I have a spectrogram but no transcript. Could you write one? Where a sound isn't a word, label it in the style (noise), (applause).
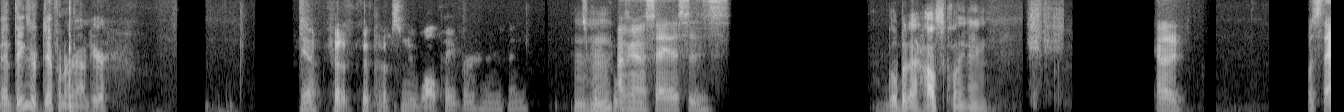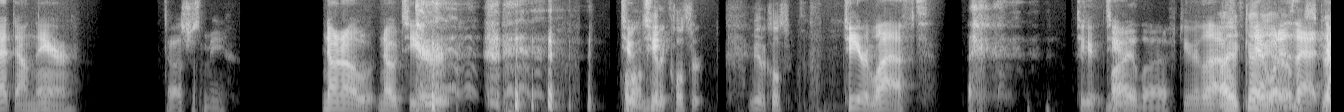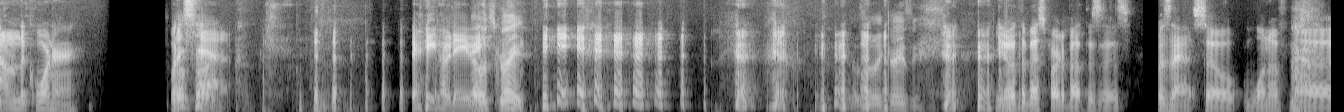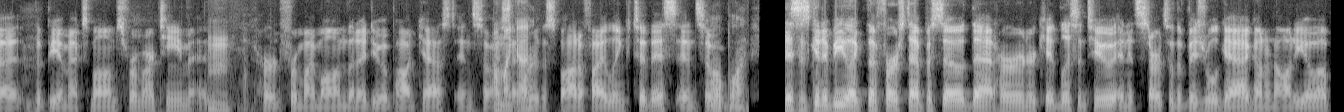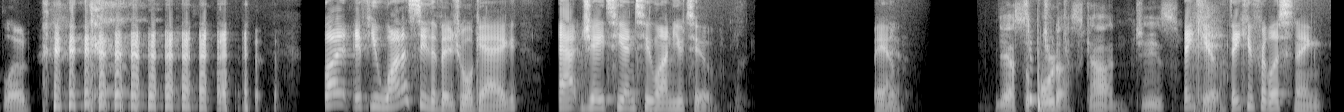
Man, things are different around here. Yeah, we put up, we put up some new wallpaper and everything. It's Mhm. cool. I was gonna say this is A little bit of house cleaning. gotta. What's that down there? Yeah, that's just me. No, no, no. To your (laughs) Hold to, on, let me to, get closer. I'm get it closer. to your left. (laughs) To your, to, My your, left. to your left. Okay, yeah, what yeah, is it looks that good. down in the corner? What Oh, is sorry. that? (laughs) There you go, Davey. That looks great. that (laughs) That was really crazy. You know what the best part about this is? was that? So one of my (laughs) the BMX moms from our team Mm. heard from my mom that I do a podcast, and so I Oh my sent God. her the Spotify link to this, and so oh boy. this is going to be like the first episode that her and her kid listen to, and it starts with a visual gag on an audio upload. But if you want to see the visual gag, at JTN2 on YouTube. Bam. Yeah. Yeah, support us. God, jeez. Thank you. Thank you for listening.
